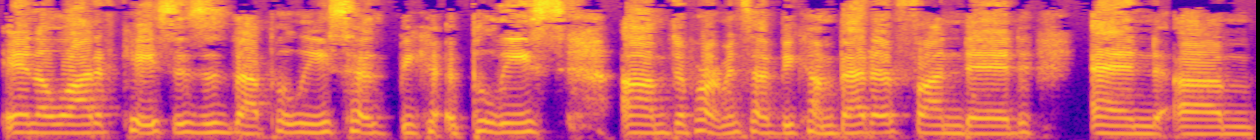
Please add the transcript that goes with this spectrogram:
in a lot of cases is that police has become police um, departments have become better funded and um,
